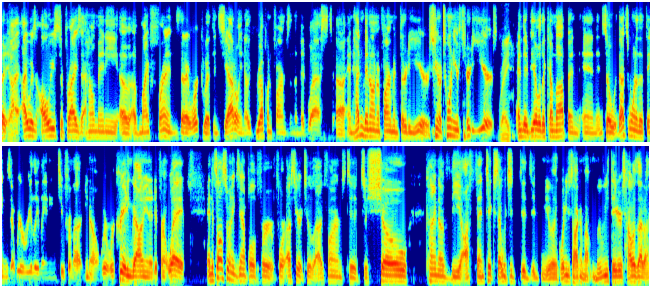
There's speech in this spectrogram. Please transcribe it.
But yeah. I, I, was always surprised at how many of, of, my friends that I worked with in Seattle, you know, grew up on farms in the Midwest uh, and hadn't been on a farm in 30 years, you know, 20 or 30 years. Right. And they'd be able to come up and and and so that's one of the things that we're really leaning to from a, you know, we're we're creating value in a different way and it's also an example for for us here at Tulip Valley Farms to to show kind of the authentic side, which it, it, it, you're like, what are you talking about? Movie theaters? How is that? a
